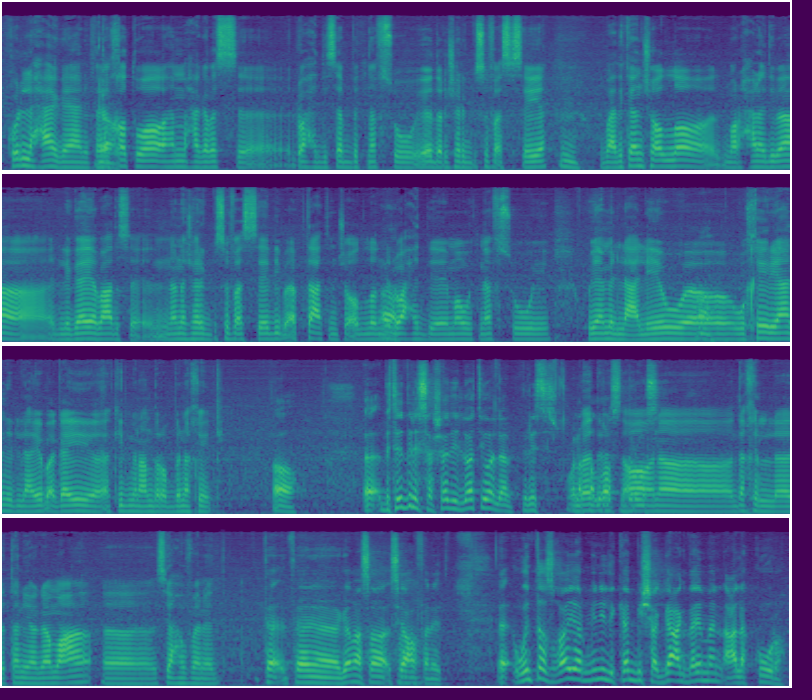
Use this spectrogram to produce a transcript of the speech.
كل حاجة يعني فهي آه. خطوة أهم حاجة بس آه، الواحد يثبت نفسه ويقدر يشارك بصفة أساسية مم. وبعد كده إن شاء الله المرحلة دي بقى اللي جاية بعد س- إن أنا أشارك بصفة أساسية دي بقى بتاعتي إن شاء الله إن آه. الواحد يموت نفسه وي- ويعمل اللي عليه و... آه. وخير يعني اللي هيبقى جاي أكيد من عند ربنا خير آه آه، بتدرس يا شادي دلوقتي ولا ما بتدرسش ولا بدرس خلصت آه دراسة أنا داخل تانية جامعة آه، سياحة وفنادق تا- تا- جامعة سياحة آه. وفنادق وانت صغير مين اللي كان بيشجعك دايما على الكورة؟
